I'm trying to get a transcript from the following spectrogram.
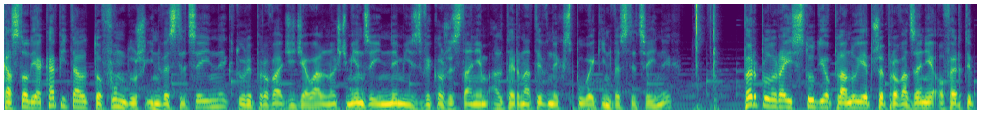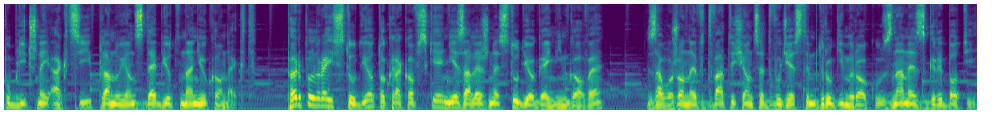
Custodia Capital to fundusz inwestycyjny, który prowadzi działalność m.in. z wykorzystaniem alternatywnych spółek inwestycyjnych. Purple Ray Studio planuje przeprowadzenie oferty publicznej akcji, planując debiut na New Connect. Purple Ray Studio to krakowskie, niezależne studio gamingowe, założone w 2022 roku, znane z gry Boti,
